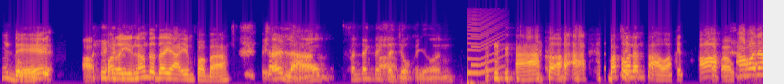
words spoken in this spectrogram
Hindi. Ah, Para yun lang, dadayain pa ba? Char lang. Pandagdag sa Ah. joke yon. Ah, ba't walang tawa? Ah, ako na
